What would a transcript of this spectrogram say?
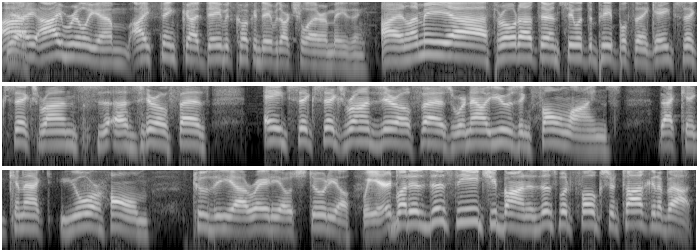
I, I really am. I think uh, David Cook and David Archuleta are amazing. All right, let me uh, throw it out there and see what the people think. 866 runs uh, zero Fez. 866 Ron Zero Fez. We're now using phone lines that can connect your home to the uh, radio studio. Weird. But is this the Ichiban? Is this what folks are talking about?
